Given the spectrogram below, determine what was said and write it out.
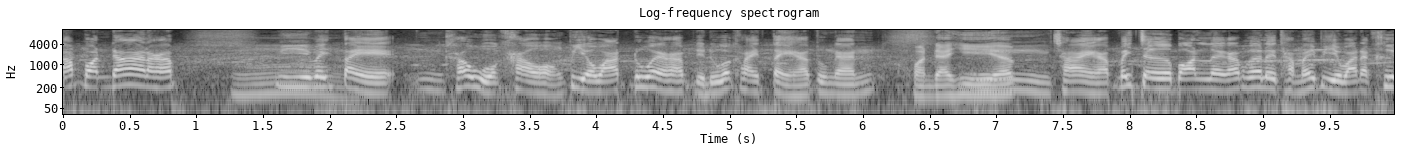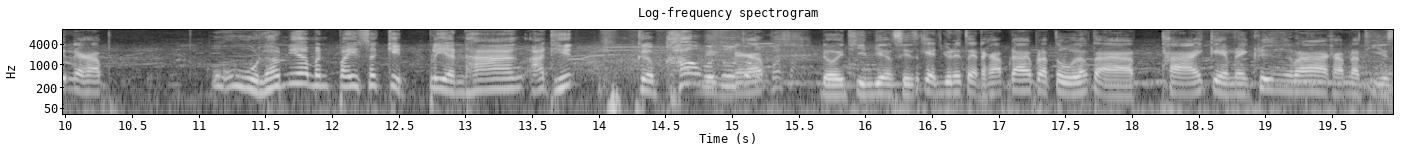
รับบอลได้นะครับ มีไปเตะอืมเข้าหัวเข่าของปิยวัฒน์ด้วยครับเดี๋ยวดูว่าใครเตะครับตรงนั้นควันไดฮีครับอืมใช่ครับ ไม่เจอบอลเลยครับก็เลยทำให้ปิยวัฒน์อะขึ้นนะครับ โอ้โหแล้วเนี่ยมันไปสะกิดเปลี่ยนทางอาทิตย์เกือบเข้าประตูนะครับตัวโดยทีมเยือนศรีสะเกดยูไนเต็ดนะครับ ได้ประตูตั้งแต่ท้ายเกมในครึ่งแรกครับ นาที 30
